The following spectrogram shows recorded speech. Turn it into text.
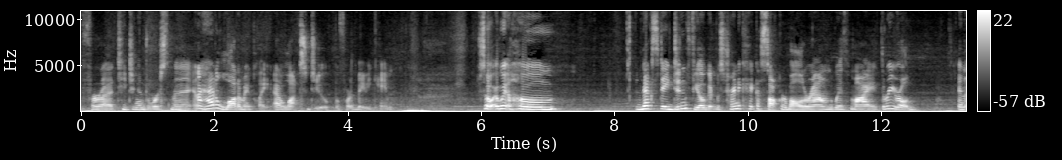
for a teaching endorsement, and I had a lot on my plate. I had a lot to do before the baby came. So I went home. Next day didn't feel good. Was trying to kick a soccer ball around with my three-year-old, and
